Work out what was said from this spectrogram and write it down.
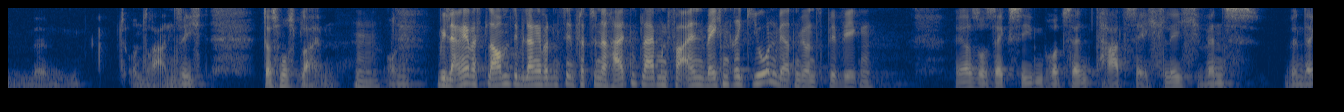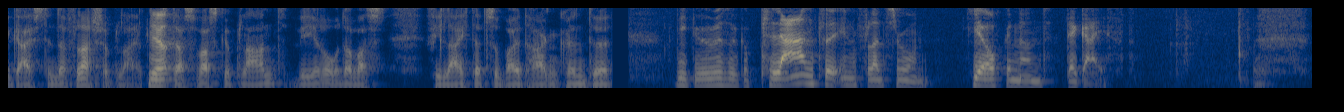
unsere Ansicht. Das muss bleiben. Mhm. Und wie lange, was glauben Sie, wie lange wird uns die Inflation erhalten bleiben und vor allem in welchen Regionen werden wir uns bewegen? Ja, so sechs, sieben Prozent tatsächlich, wenn's, wenn der Geist in der Flasche bleibt. Ja. Ist das, was geplant wäre oder was vielleicht dazu beitragen könnte, die böse, geplante Inflation, hier auch genannt der Geist.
